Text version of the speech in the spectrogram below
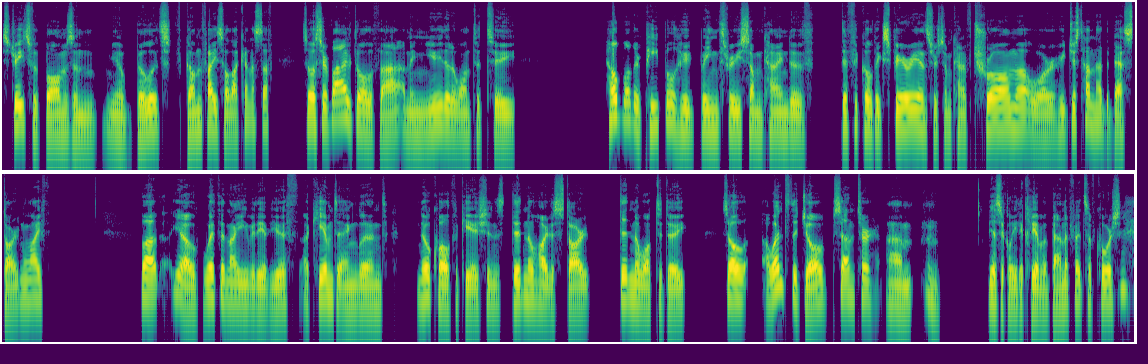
streets with bombs and you know bullets, gunfights, all that kind of stuff. So I survived all of that and I knew that I wanted to help other people who'd been through some kind of difficult experience or some kind of trauma or who just hadn't had the best start in life. But, you know, with the naivety of youth, I came to England, no qualifications, didn't know how to start, didn't know what to do. So I went to the job centre. Um, basically to claim the benefits, of course.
